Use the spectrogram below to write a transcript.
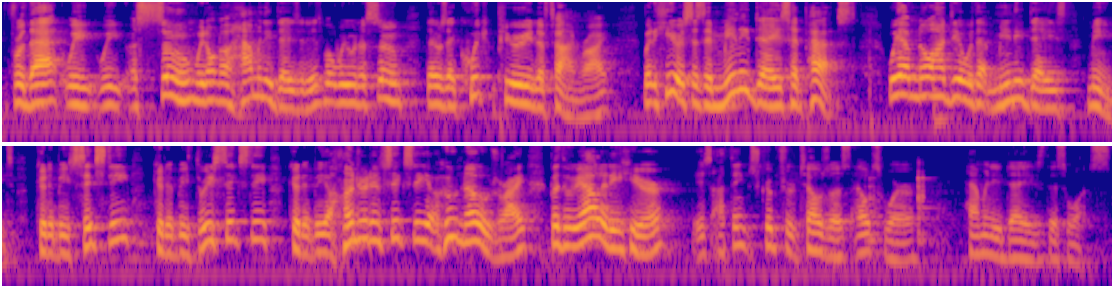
for that we, we assume, we don't know how many days it is, but we would assume there was a quick period of time, right? But here it says that many days had passed. We have no idea what that many days means. Could it be 60? Could it be 360? Could it be 160? Who knows, right? But the reality here is I think Scripture tells us elsewhere how many days this was.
